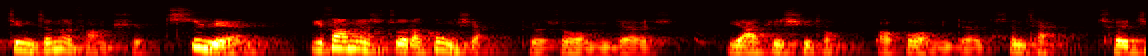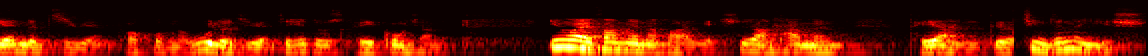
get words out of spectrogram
竞争的方式。资源一方面是做到共享，比如说我们的 ERP 系统，包括我们的生产车间的资源，包括我们的物流资源，这些都是可以共享的。另外一方面的话，也是让他们培养一个竞争的意识。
